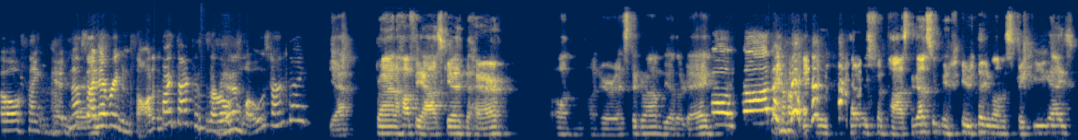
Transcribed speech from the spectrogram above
Oh, thank Happy goodness! I never even thought about that because they're all closed, aren't they? Yeah, Brian, I have to ask you the hair on on your Instagram the other day. Oh God! that, was, that was fantastic. That's what made me really want to speak to you guys.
